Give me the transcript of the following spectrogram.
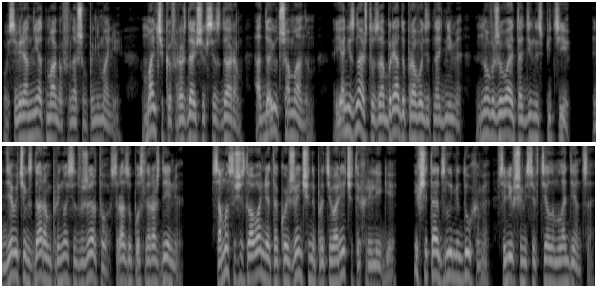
У северян нет магов в нашем понимании. Мальчиков, рождающихся с даром, отдают шаманам. Я не знаю, что за обряды проводят над ними, но выживает один из пяти. Девочек с даром приносят в жертву сразу после рождения. Само существование такой женщины противоречит их религии. Их считают злыми духами, вселившимися в тело младенца.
